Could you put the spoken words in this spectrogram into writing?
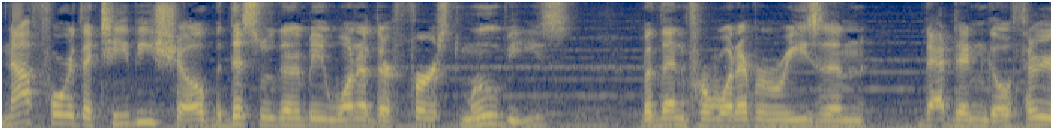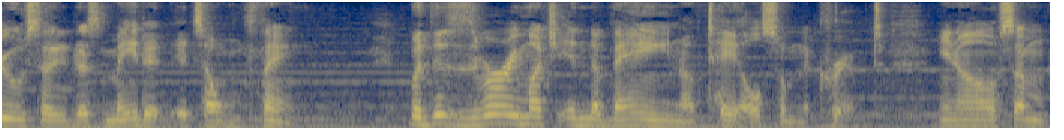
Not for the TV show, but this was going to be one of their first movies. But then, for whatever reason, that didn't go through, so they just made it its own thing. But this is very much in the vein of Tales from the Crypt. You know, some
